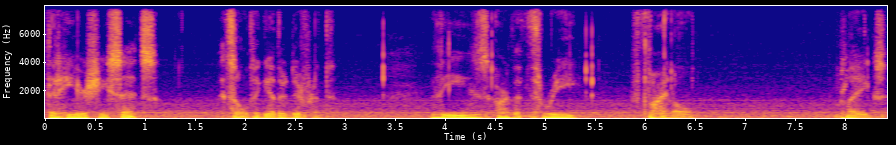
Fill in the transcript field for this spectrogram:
that he or she sets, it's altogether different. These are the three final plagues.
